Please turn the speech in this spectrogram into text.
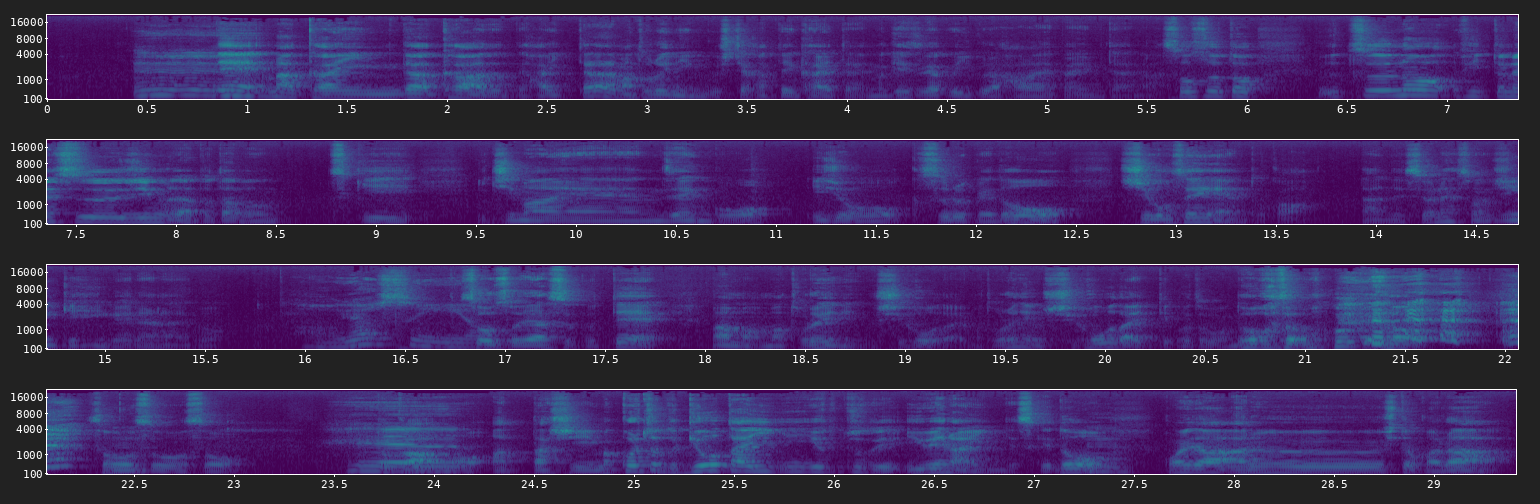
で、まあ、会員がカードで入ったら、まあ、トレーニングして勝手に帰ったり、まあ、月額いくら払えばいいみたいな。そうすると普通のフィットネスジムだと多分月1万円前後以上するけど4 5千円とかなんですよね。その人件費がいらない分。あ安いんや。そうそう安くて、まあ、まあまあトレーニングし放題。まあトレーニングし放題っていうこともどうかと思うけど。そうそうそう。とへかもあったし、まあ、これちょっと業態ちょっと言えないんですけど、うん。この間ある人から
